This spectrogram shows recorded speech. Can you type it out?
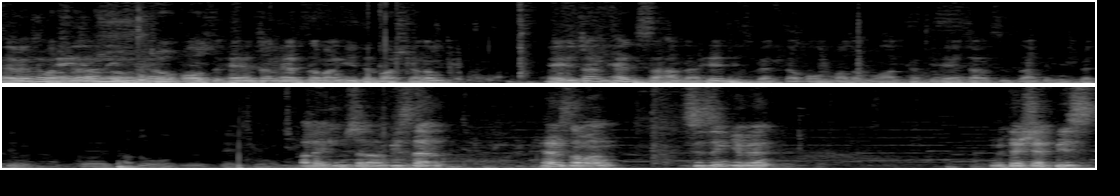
Evet Çok başkanım heyecanlıyım çok, hocam. çok olsun. Heyecan her zaman iyidir başkanım. Heyecan her sahada, her hizmette olmalı muhakkak. Heyecansız zaten hizmetin e, tadı olmuyor, zevki olmuyor. Aleykümselam. Bizler her zaman sizin gibi müteşebbis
